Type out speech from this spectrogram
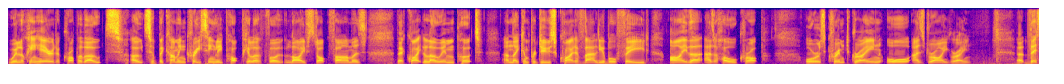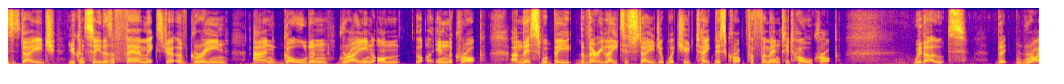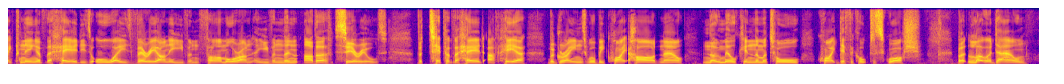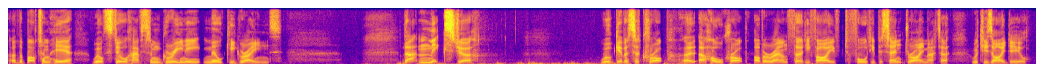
We're looking here at a crop of oats. Oats have become increasingly popular for livestock farmers. They're quite low input and they can produce quite a valuable feed either as a whole crop or as crimped grain or as dry grain. At this stage you can see there's a fair mixture of green and golden grain on in the crop and this would be the very latest stage at which you'd take this crop for fermented whole crop. With oats, the ripening of the head is always very uneven, far more uneven than other cereals. The tip of the head up here, the grains will be quite hard now, no milk in them at all, quite difficult to squash. But lower down, at the bottom here, we'll still have some greeny, milky grains. That mixture will give us a crop, a, a whole crop of around 35 to 40% dry matter, which is ideal.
